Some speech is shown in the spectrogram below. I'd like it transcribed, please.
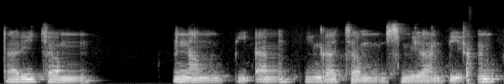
dari jam 6 PM hingga jam 9 PM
